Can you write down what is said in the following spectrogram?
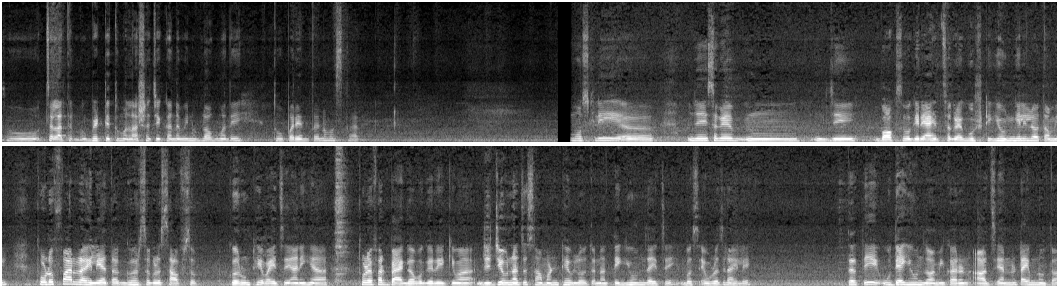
सो चला तर मग भेटते तुम्हाला अशाच एका नवीन ब्लॉगमध्ये. तोपर्यंत नमस्कार. मोस्टली म्हणजे सगळे जे बॉक्स वगैरे आहेत सगळ्या गोष्टी घेऊन गेलेलो होतो आम्ही. थोडंफार राहिले आता घर सगळं साफसफ करून ठेवायचे आणि ह्या थोड्याफार बॅगा वगैरे किंवा जे जेवणाचं सामान ठेवलं होतं ना ते घेऊन जायचं. आहे बस एवढंच राहिलं. आहे तर ते उद्या घेऊन जाऊ आम्ही कारण आज यांना टाईम नव्हता.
